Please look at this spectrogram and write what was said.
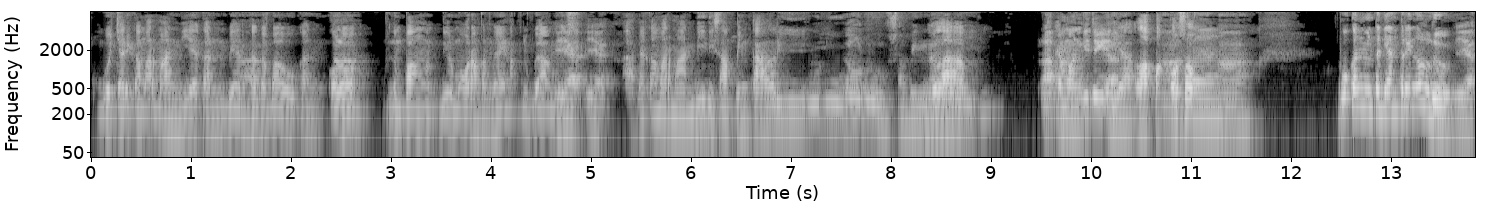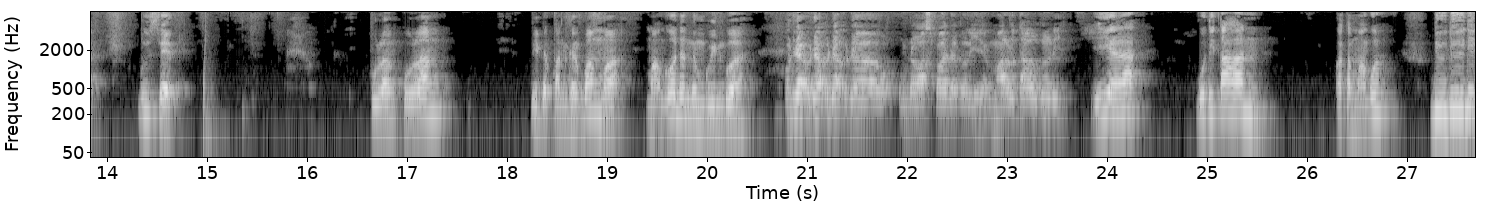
Gue cari kamar mandi ya kan, biar Ah. kagak bau kan. Kalau numpang di rumah orang kan gak enak juga amis. iya iya Ada kamar mandi di samping kali. Aduh, samping Gelap. kali. Emang gitu ya Iya, lapak Ah. kosong. ah Gue kan minta dianterin lu. iya Buset. Pulang-pulang di depan gerbang mak mak gue udah nungguin gue Udah udah udah udah udah waspada kali ya. Malu tahu kali. iya gue ditahan. Kata mak gue di di di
